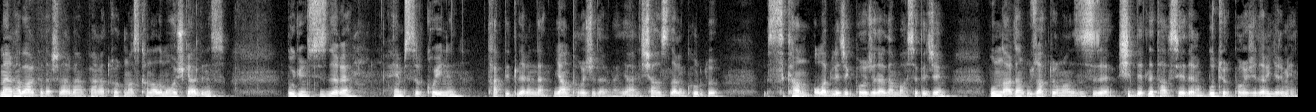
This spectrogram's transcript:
Merhaba arkadaşlar ben Ferhat Korkmaz kanalıma hoş geldiniz. Bugün sizlere Hamster Coin'in taklitlerinden, yan projelerinden yani şahısların kurduğu scam olabilecek projelerden bahsedeceğim. Bunlardan uzak durmanızı size şiddetle tavsiye ederim. Bu tür projelere girmeyin.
